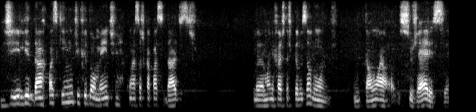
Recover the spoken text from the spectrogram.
de lidar quase que individualmente com essas capacidades é, manifestas pelos alunos. Então, sugere-se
